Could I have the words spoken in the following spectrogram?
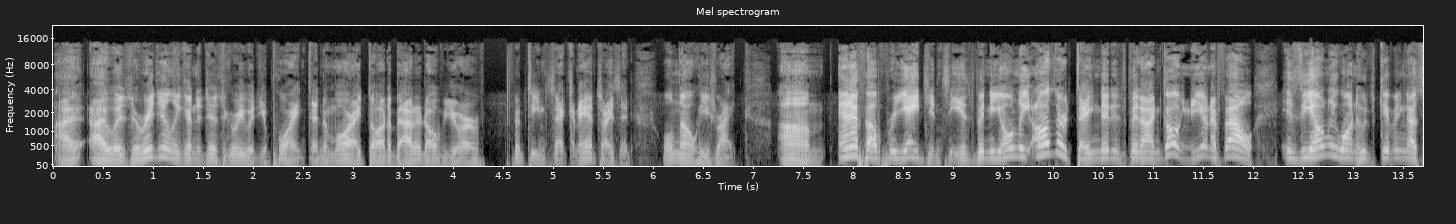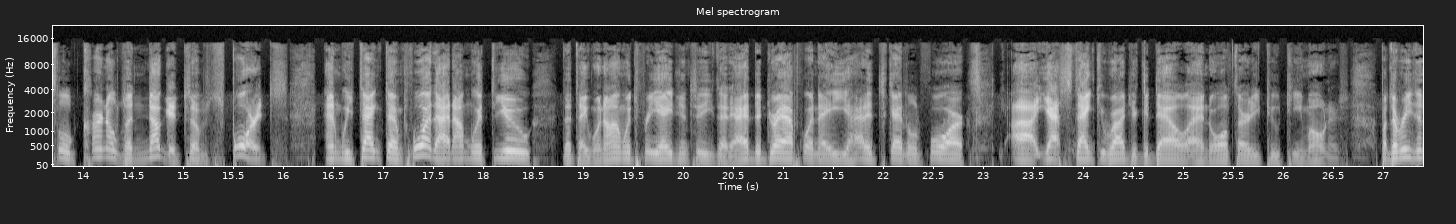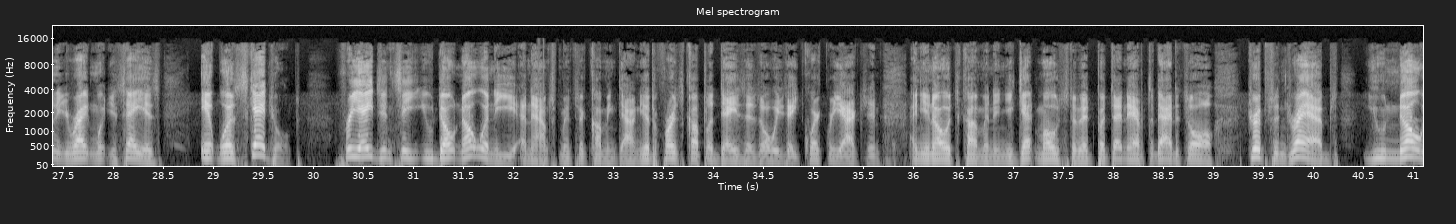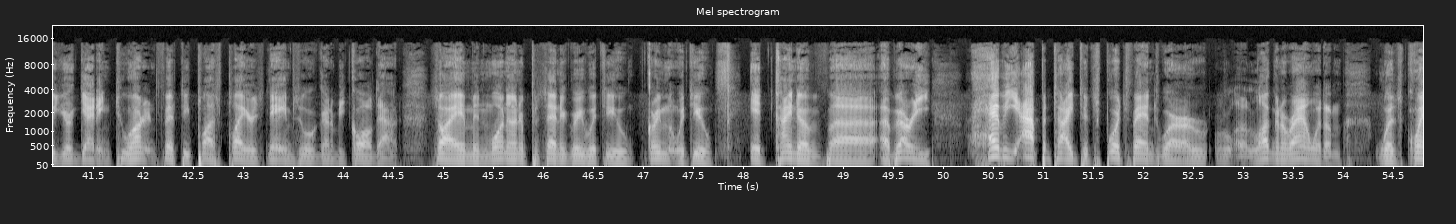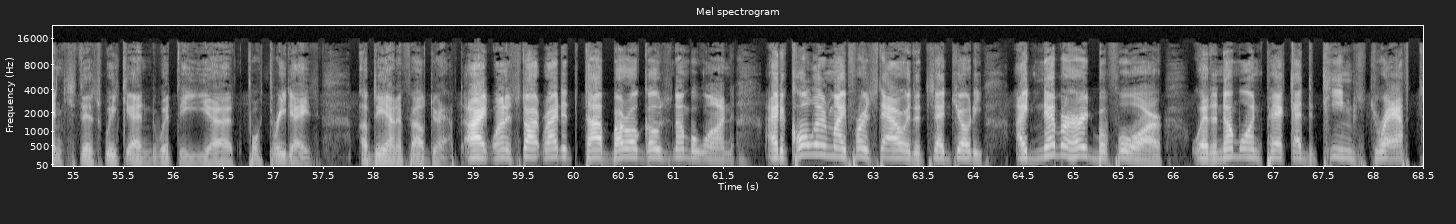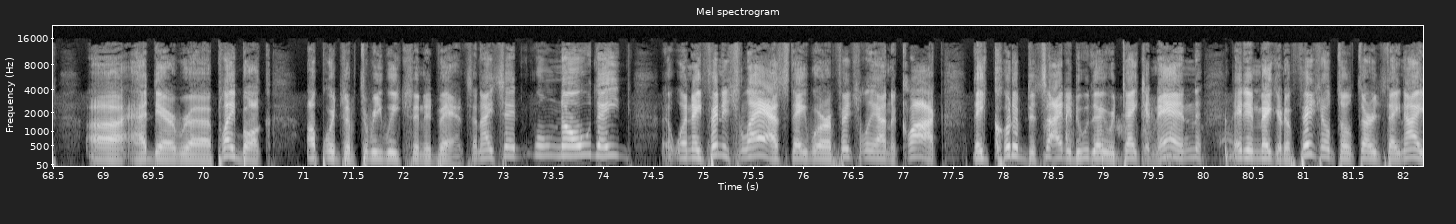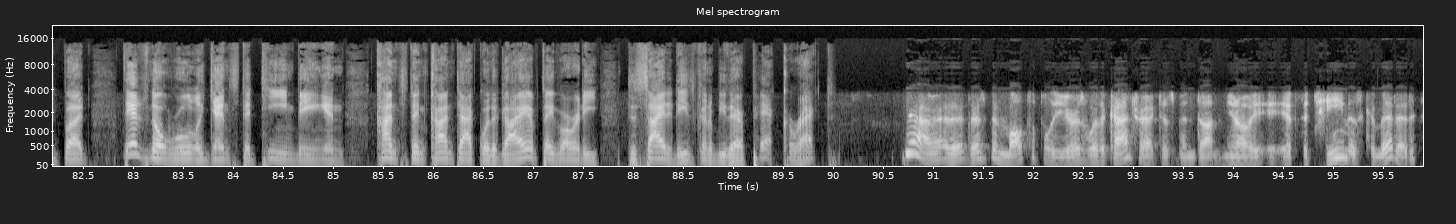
I, I was originally going to disagree with your point, and the more I thought about it over your 15 second answer, I said, well, no, he's right. Um, NFL free agency has been the only other thing that has been ongoing. The NFL is the only one who's giving us little kernels and nuggets of sports, and we thank them for that. I'm with you that they went on with free agency, that had the draft when they had it scheduled for. Uh, yes, thank you, Roger Goodell, and all 32 team owners. But the reason that you're right in what you say is it was scheduled. Free agency, you don't know when the announcements are coming down. You know, the first couple of days, there's always a quick reaction, and you know it's coming, and you get most of it. But then after that, it's all drips and drabs. You know you're getting 250 plus players' names who are going to be called out. So I am in 100% agree with you, agreement with you. It kind of uh, a very heavy appetite that sports fans were lugging around with them was quenched this weekend with the uh, three days of the NFL draft. All right, want to start right at the top. Burrow goes number one. I had a caller in my first hour that said, Jody, I'd never heard before where the number one pick had the team's draft, uh, had their uh, playbook upwards of three weeks in advance. And I said, well, no, they when they finished last, they were officially on the clock. They could have decided who they were taking then. They didn't make it official till Thursday night, but there's no rule against a team being in constant contact with a guy if they've already decided he's going to be their pick, correct? Yeah, there's been multiple years where the contract has been done. You know, if the team is committed,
